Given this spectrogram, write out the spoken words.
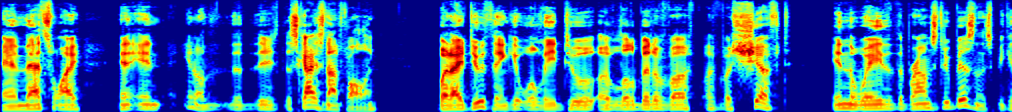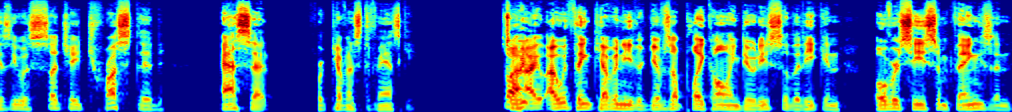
and that's why. And, and you know, the, the the sky's not falling, but I do think it will lead to a, little bit of a of a shift in the way that the Browns do business because he was such a trusted asset for Kevin Stefanski. So, So he- I, I would think Kevin either gives up play calling duties so that he can oversee some things and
